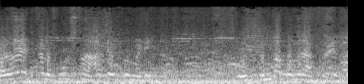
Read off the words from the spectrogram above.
ಒಳಗಡೆ ಕಡೆ ಕೂಡ್ಸ್ ಹಾಕಿ ಮಾಡಿ. ತುಂಬಾ ತೊಂದರೆ ಆಗ್ತಾ ಇದೆ.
